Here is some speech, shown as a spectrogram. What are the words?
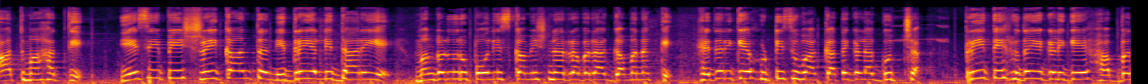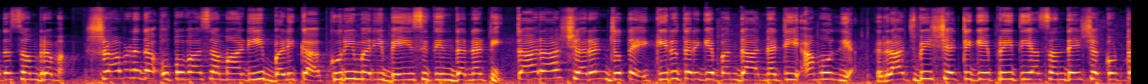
ಆತ್ಮಹತ್ಯೆ. ಎಸಿಪಿ ಶ್ರೀಕಾಂತ್ ನಿದ್ರೆಯಲ್ಲಿದ್ದಾರೆಯೇ? ಮಂಗಳೂರು ಪೊಲೀಸ್ ಕಮಿಷನರ್ ರವರ ಗಮನಕ್ಕೆ ಹೆದರಿಕೆ ಹುಟ್ಟಿಸುವ ಕತೆಗಳ ಗುಚ್ಛ. ಪ್ರೀತಿ ಹೃದಯಗಳಿಗೆ ಹಬ್ಬದ ಸಂಭ್ರಮ. ಶ್ರಾವಣದ ಉಪವಾಸ ಮಾಡಿ ಬಳಿಕ ಕುರಿಮರಿ ಬೇಯಿಸಿ ತಿಂದ ನಟಿ ತಾರಾ ಶರಣ್ ಜೊತೆ ಕಿರುತೆರೆಗೆ ಬಂದ ನಟಿ ಅಮೂಲ್ಯ. ರಾಜ್ಬಿ ಶೆಟ್ಟಿಗೆ ಪ್ರೀತಿಯ ಸಂದೇಶ ಕೊಟ್ಟ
